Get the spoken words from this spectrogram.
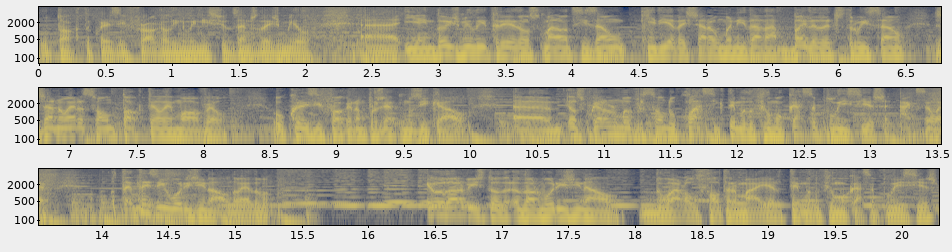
o toque do Crazy Frog ali no início dos anos 2000. Ah, e em 2003 eles tomaram a decisão que iria deixar a humanidade à beira da destruição. Já não era só um toque de telemóvel. O Crazy Frog era um projeto musical. Ah, eles pegaram numa versão do clássico tema do filme O Caça-Polícias, Axel F. Tens aí o original, não é? Do... Eu adoro isto, adoro o original do Harold Faltermeyer, tema do filme O Caça-Polícias.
